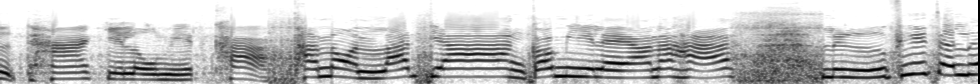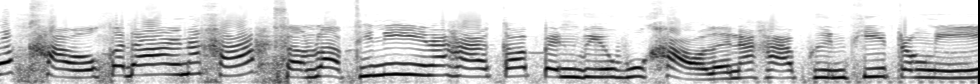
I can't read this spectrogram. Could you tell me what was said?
9.5 กิโลเมตรค่ะ ถนนลาดยางก็มีแล้วนะคะ หรือพี่จะเลือกเขาก็ได้นะคะสำหรับที่นี่นะคะก็เป็นวิวภูเขาเลยนะคะ พื้นที่ตรงนี้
